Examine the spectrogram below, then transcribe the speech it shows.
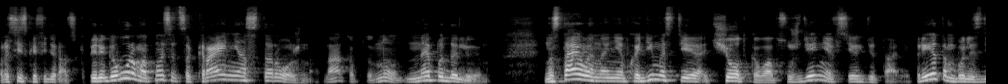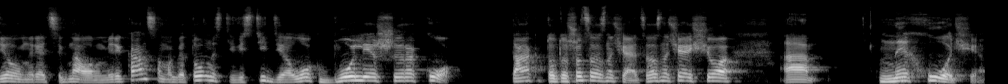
Российской Федерации к переговорам относятся крайне осторожно, да, тобто, ну не подалюємо, настаивая на необходимости четкого обсуждения всех деталей. При этом были сделаны ряд сигналов американцам о готовности вести диалог более широко. Так, тобто, що це означає? Це означає, що а, не хоче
